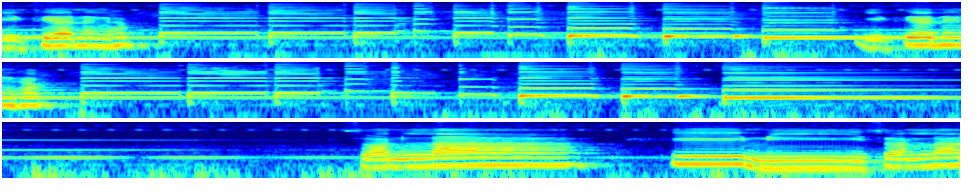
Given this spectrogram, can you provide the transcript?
อีกเทือหนึ่งครับ อีกเทือหนึ่งครับส่วนลาที่มีส่วนลา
